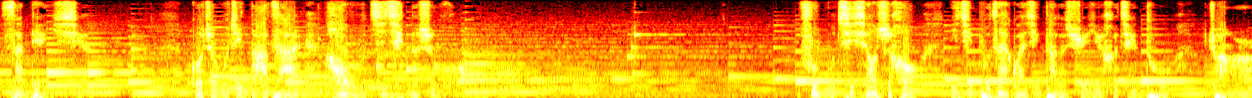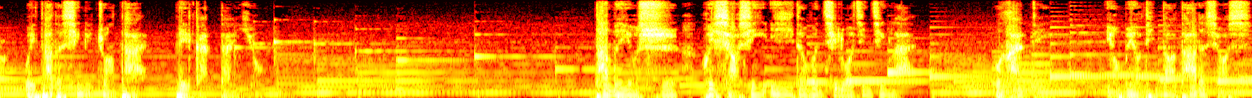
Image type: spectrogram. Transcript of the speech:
三点一线，过着无精打采、毫无激情的生活。父母气消之后，已经不再关心他的学业和前途，转而为他的心理状态倍感担忧。他们有时会小心翼翼地问起罗晶晶来，问汉丁有没有听到她的消息。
